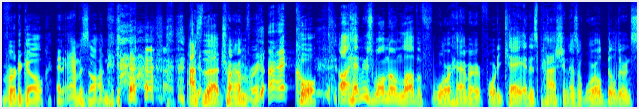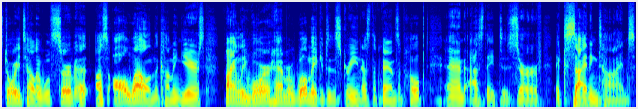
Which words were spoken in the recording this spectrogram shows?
Vertigo, and Amazon as the triumvirate. All right. Cool. Uh, Henry's well known love of Warhammer 40K and his passion as a world builder and storyteller will serve us all well in the coming years. Finally, Warhammer will make it to the screen as the fans have hoped and as they deserve. Exciting times,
